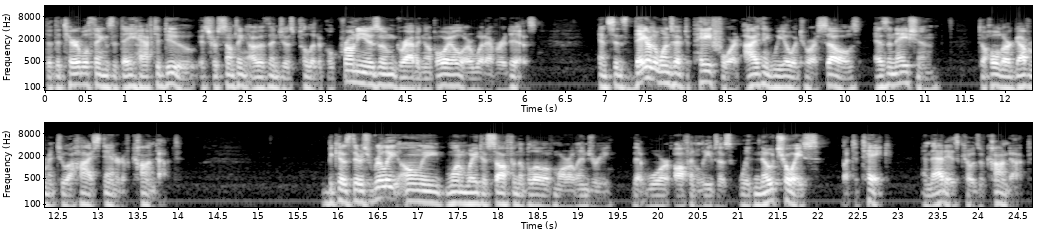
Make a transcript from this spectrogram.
that the terrible things that they have to do is for something other than just political cronyism, grabbing up oil, or whatever it is. And since they are the ones who have to pay for it, I think we owe it to ourselves as a nation to hold our government to a high standard of conduct. Because there's really only one way to soften the blow of moral injury that war often leaves us with no choice but to take, and that is codes of conduct.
